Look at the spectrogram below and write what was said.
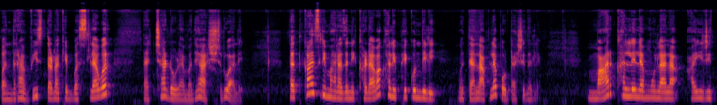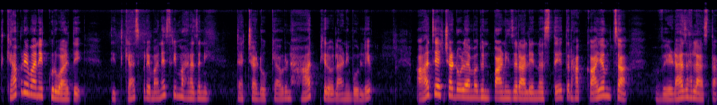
पंधरा वीस तडाखे बसल्यावर त्याच्या डोळ्यामध्ये अश्रू आले. तत्काळ श्री महाराजांनी खडावा खाली फेकून दिली व त्याला आपल्या पोटाशी धरले. मार खाल्लेल्या मुलाला आई जितक्या प्रेमाने कुरवाळते तितक्याच प्रेमाने श्री महाराजांनी त्याच्या डोक्यावरून हात फिरवला आणि बोलले आज याच्या डोळ्यामधून पाणी जर आले नसते तर हा कायमचा वेडा झाला असता.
